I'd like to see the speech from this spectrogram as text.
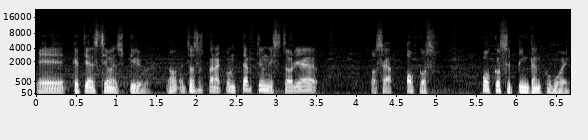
eh, que tiene Steven Spielberg, ¿no? Entonces, para contarte una historia, o sea, pocos, pocos se pintan como él.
